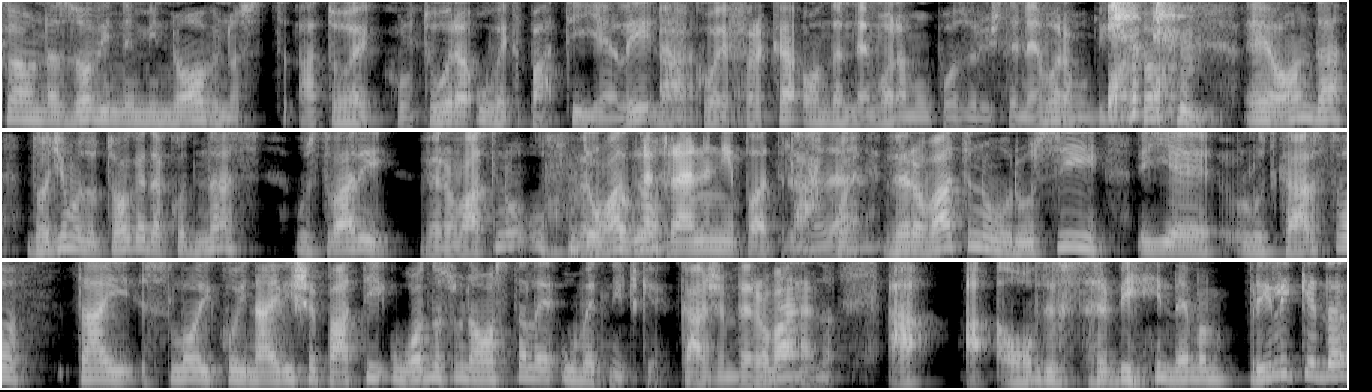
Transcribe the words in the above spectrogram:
kao nazovi neminovnost, a to je kultura uvek pati, jeli? Da, Ako je da. frka, onda ne moramo u pozorište, ne moramo u biskop. e, onda dođemo do toga da kod nas u stvari, verovatno... verovatno Duhovna hrana nije potrebna, tako da? Je, verovatno u Rusiji je lutkarstvo taj sloj koji najviše pati u odnosu na ostale umetničke, kažem, verovatno. Da. A a ovde u Srbiji nemam prilike da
